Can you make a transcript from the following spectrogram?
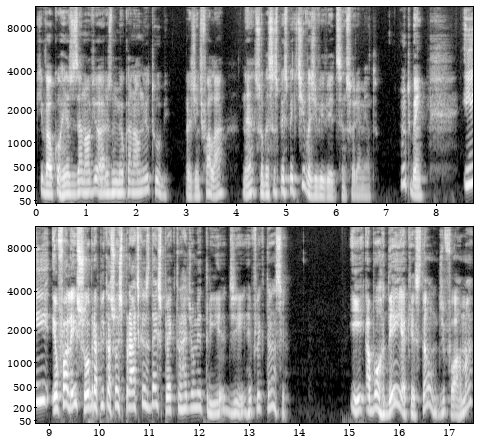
que vai ocorrer às 19 horas no meu canal no YouTube, para a gente falar né, sobre essas perspectivas de viver de sensoriamento. Muito bem. E eu falei sobre aplicações práticas da espectroradiometria de reflectância. E abordei a questão de forma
